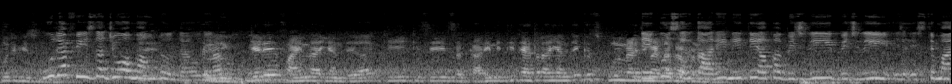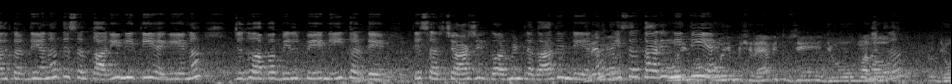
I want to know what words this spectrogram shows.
ਪੂਰੀ ਫੀਸ ਪੂਰਾ ਫੀਸ ਦਾ ਜੋ ਅਮਾਉਂਟ ਹੁੰਦਾ ਉਹਦੇ ਮੈਮ ਜਿਹੜੇ ਫਾਈਨ ਲਾਏ ਜਾਂਦੇ ਆ ਕੀ ਕਿਸੇ ਸਰਕਾਰੀ ਨੀਤੀ ਤਹਿਤ ਲਾਏ ਜਾਂਦੇ ਕਿ ਸਕੂਲ ਮੈਨੇਜਮੈਂਟ ਦੇਖੋ ਦਾ ਕੰਮ ਸਰਕਾਰੀ ਨੀਤੀ ਆਪਾਂ ਬਿਜਲੀ ਬਿਜਲੀ ਇਸਤੇਮਾਲ ਕਰਦੇ ਆ ਨਾ ਤੇ ਸਰਕਾਰੀ ਨੀਤੀ ਹੈਗੀ ਹੈ ਨਾ ਜਦੋਂ ਆਪਾਂ ਬਿੱਲ ਪੇ ਨਹੀਂ ਕਰਦੇ ਤੇ ਸਰਚਾਰਜ ਗਵਰਨਮੈਂਟ ਲਗਾ ਦਿੰਦੀ ਹੈ ਨਾ ਇਹ ਸਰਕਾਰੀ ਨੀਤੀ ਹੈ। ਉਹੀ ਪੁੱਛ ਰਿਹਾ ਵੀ ਤੁਸੀਂ ਜੋ ਮਤਲਬ? ਜੋ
